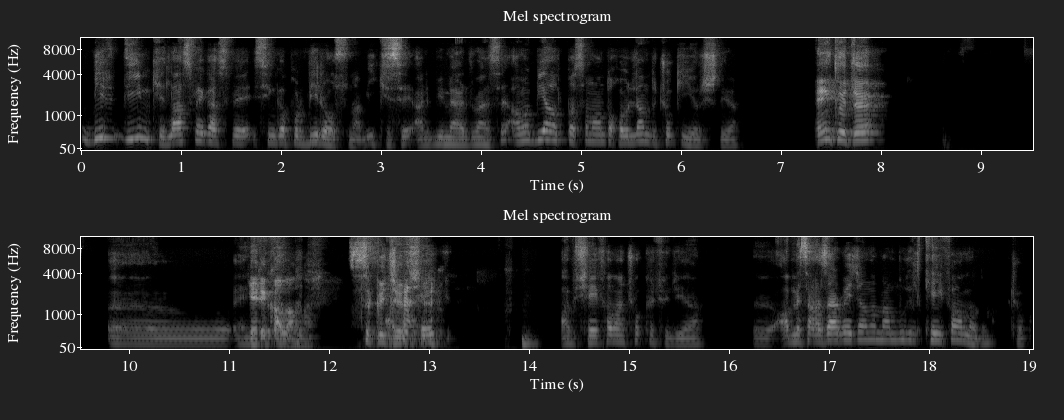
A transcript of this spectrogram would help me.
bir diyeyim ki Las Vegas ve Singapur bir olsun abi. İkisi hani bir merdivense ama bir alt basamanda Hollanda çok iyi yarıştı ya. En kötü Ee, en Geri kötü- kalanlar. sıkıcı. Abi şey abi şey falan çok kötüydü ya. Ee, abi mesela Azerbaycan'da ben bu yıl keyif almadım çok. Abi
